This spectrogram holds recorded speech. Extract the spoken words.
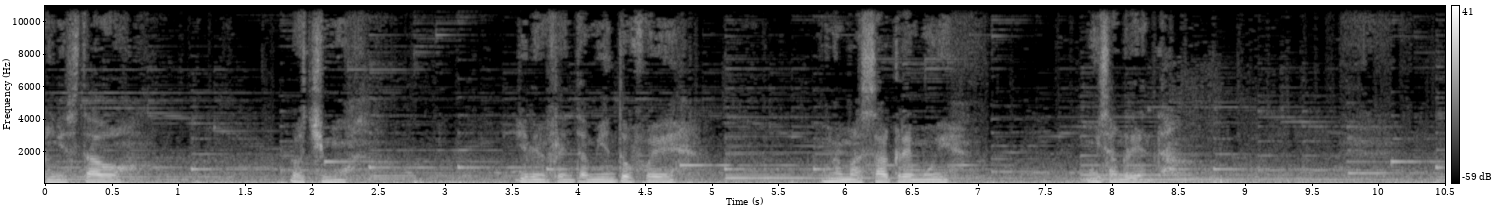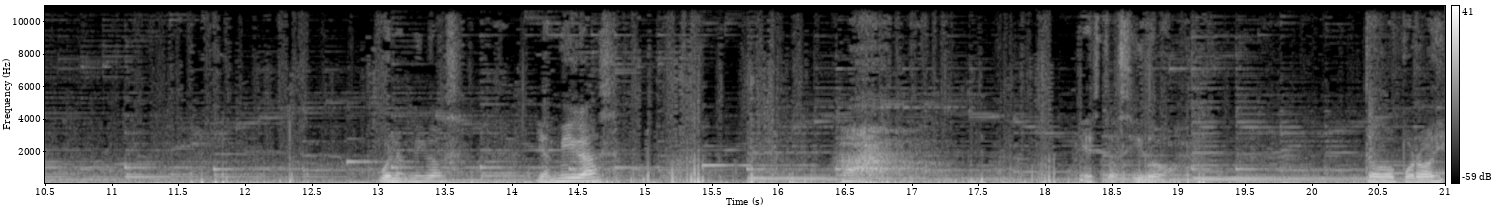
han estado los chimús. Y el enfrentamiento fue una masacre muy, muy sangrienta. Bueno amigos y amigas, ah, esto ha sido todo por hoy.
